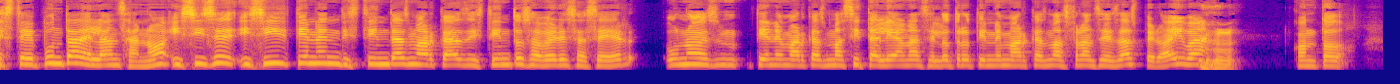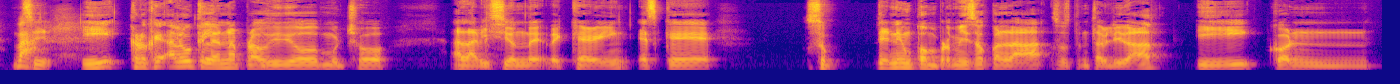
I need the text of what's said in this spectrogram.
este punta de lanza, ¿no? Y sí, se, y sí tienen distintas marcas, distintos saberes hacer. Uno es, tiene marcas más italianas, el otro tiene marcas más francesas, pero ahí van Ujú. con todo. Va. Sí, y creo que algo que le han aplaudido mucho a la visión de, de Kering es que su- tiene un compromiso con la sustentabilidad y con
